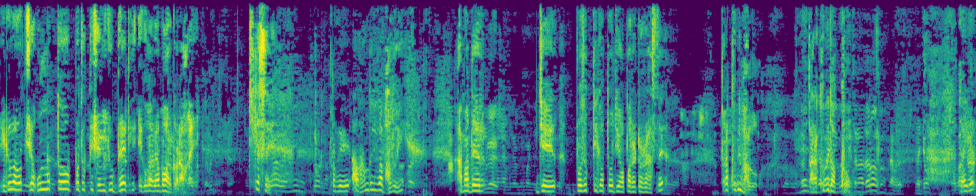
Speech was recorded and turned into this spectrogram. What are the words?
এগুলো হচ্ছে উন্নত প্রযুক্তিশালী যুদ্ধে এটি- এগুলো ব্যবহার করা হয়। ঠিক আছে? তবে আলহামদুলিল্লাহ ভালোই। আমাদের যে প্রযুক্তিগত যে অপারেটর আছে, তারা খুবই ভালো। তারা খুবই দক্ষ। যাই হোক,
